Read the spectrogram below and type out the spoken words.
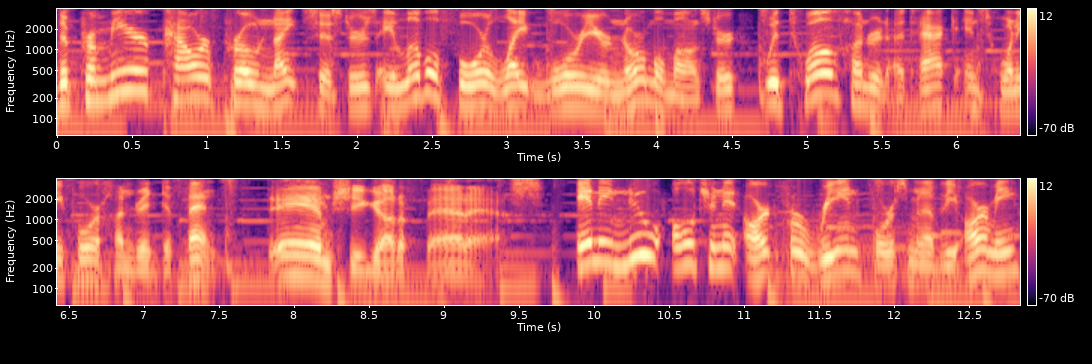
The premier Power Pro Night Sisters, a level 4 light warrior normal monster with 1200 attack and 2400 defense. Damn, she got a fat ass. And a new alternate art for reinforcement of the army,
